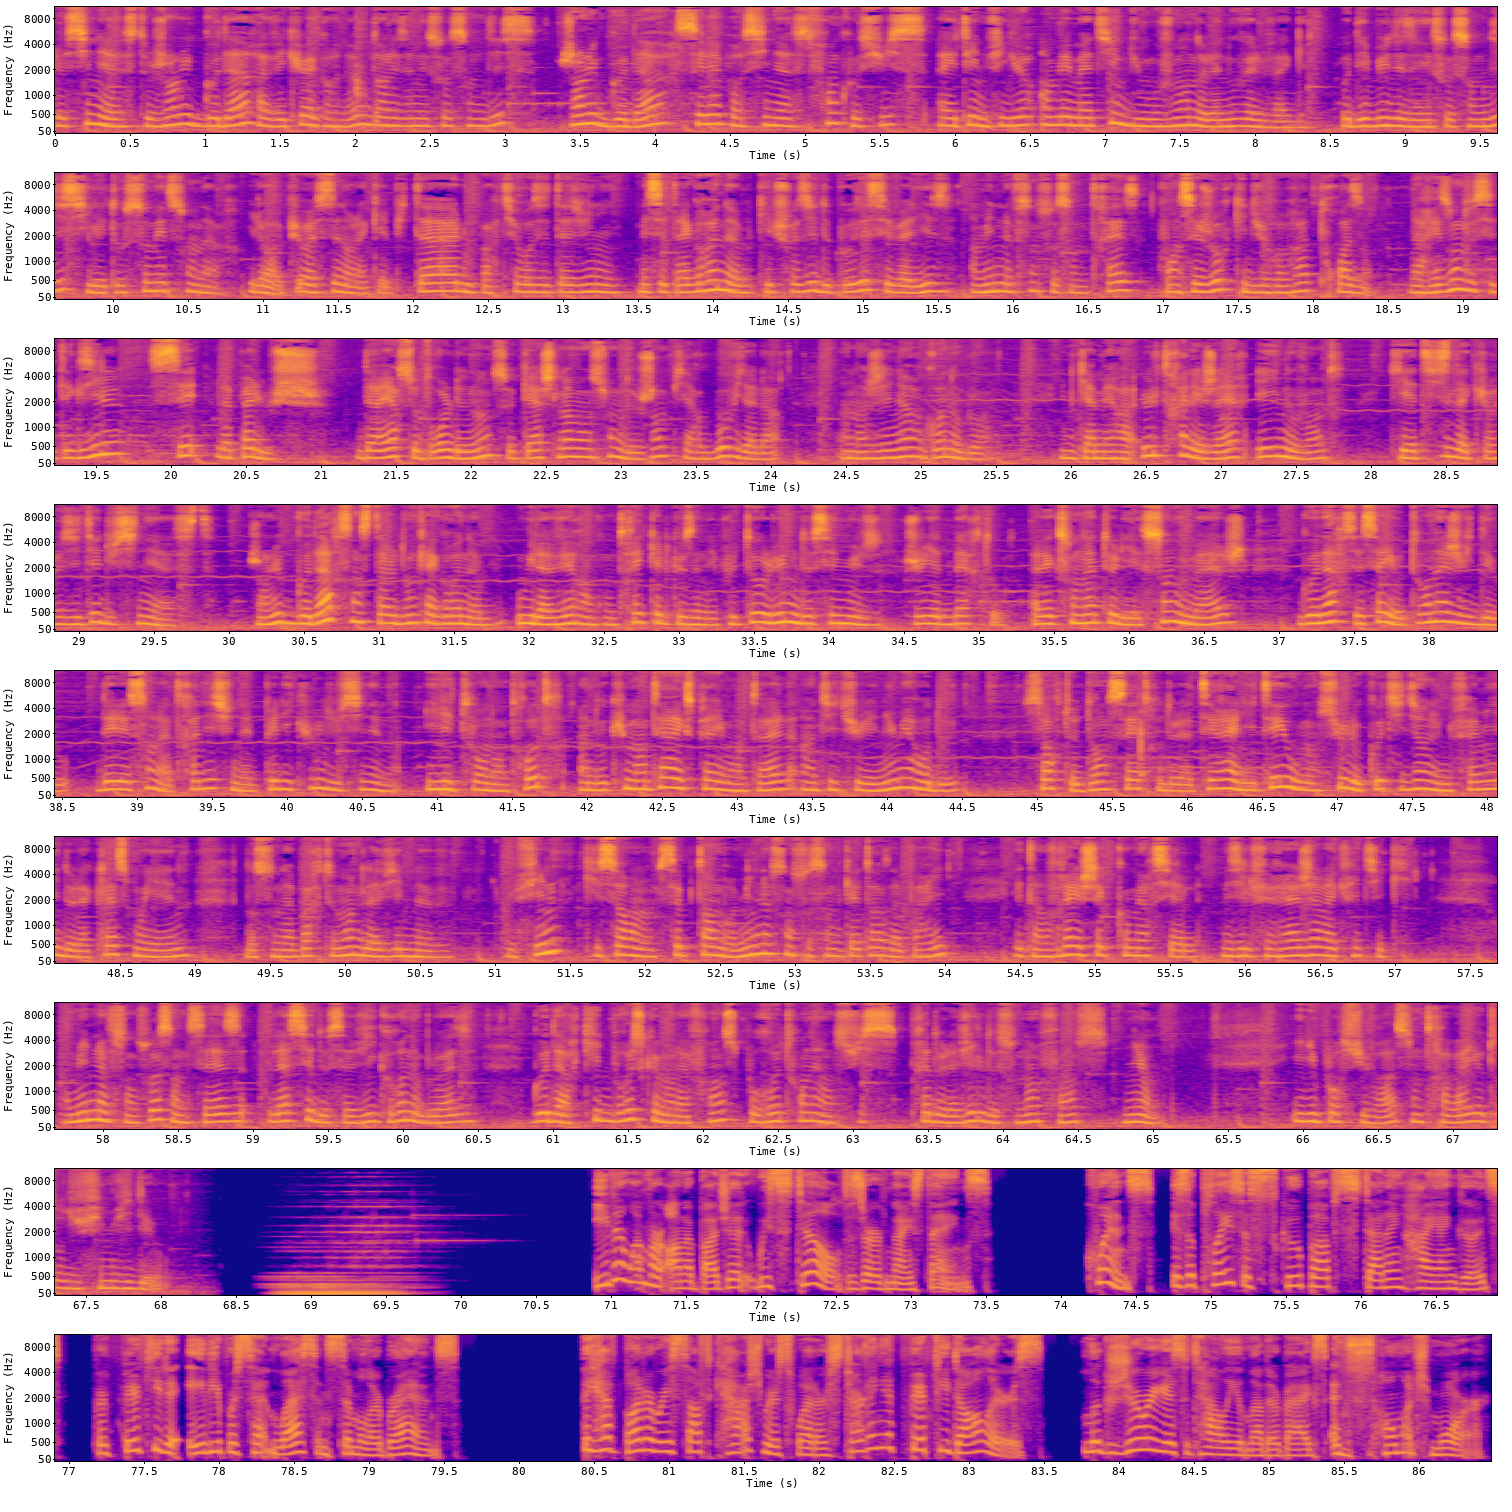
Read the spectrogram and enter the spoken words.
le cinéaste Jean-Luc Godard a vécu à Grenoble dans les années 70 Jean-Luc Godard, célèbre cinéaste franco-suisse, a été une figure emblématique du mouvement de la Nouvelle Vague. Au début des années 70, il est au sommet de son art. Il aurait pu rester dans la capitale ou partir aux États-Unis, mais c'est à Grenoble qu'il choisit de poser ses valises en 1973 pour un séjour qui durera trois ans. La raison de cet exil, c'est la paluche. Derrière ce drôle de nom se cache l'invention de Jean-Pierre Boviala, un ingénieur grenoblois. Une caméra ultra légère et innovante qui attise la curiosité du cinéaste. Jean-Luc Godard s'installe donc à Grenoble, où il avait rencontré quelques années plus tôt l'une de ses muses, Juliette Berthaud. Avec son atelier sans image, Godard s'essaye au tournage vidéo, délaissant la traditionnelle pellicule du cinéma. Il y tourne entre autres un documentaire expérimental intitulé Numéro 2, sorte d'ancêtre de la télé-réalité où l'on suit le quotidien d'une famille de la classe moyenne dans son appartement de la Villeneuve. Le film, qui sort en septembre 1974 à Paris, est un vrai échec commercial, mais il fait réagir la critique. En 1976, lassé de sa vie grenobloise, Godard quitte brusquement la France pour retourner en Suisse, près de la ville de son enfance, Nyon. Il y poursuivra son travail autour du film vidéo. Even when we're on a budget, we still deserve nice things. Quince is a place to scoop up stunning high-end goods for 50 to 80% less than similar brands. They have buttery soft cashmere sweaters starting at $50, luxurious Italian leather bags, and so much more.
